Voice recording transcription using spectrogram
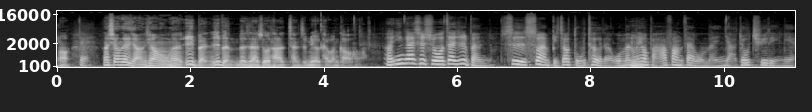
啊，对。那相对来讲，像我们看日本，日本本身来说，它产值没有台湾高哈。呃，应该是说在日本是算比较独特的，我们没有把它放在我们亚洲区里面。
